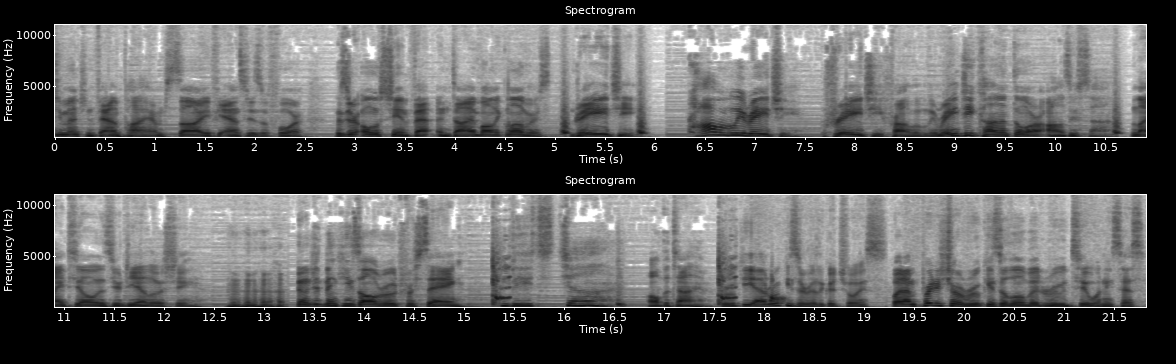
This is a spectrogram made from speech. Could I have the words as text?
She mentioned vampire. I'm sorry if you answered this before. Because you're Oshi and, va- and Diabolik Lovers. Reiji. Probably Reiji. Reiji, probably. Reiji, Kanato, or Azusa. Laito is your DL Oshi. Don't you think he's all rude for saying, Beach-chan? All the time? Ruki? Yeah, Ruki's a really good choice. But I'm pretty sure Ruki's a little bit rude too when he says,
